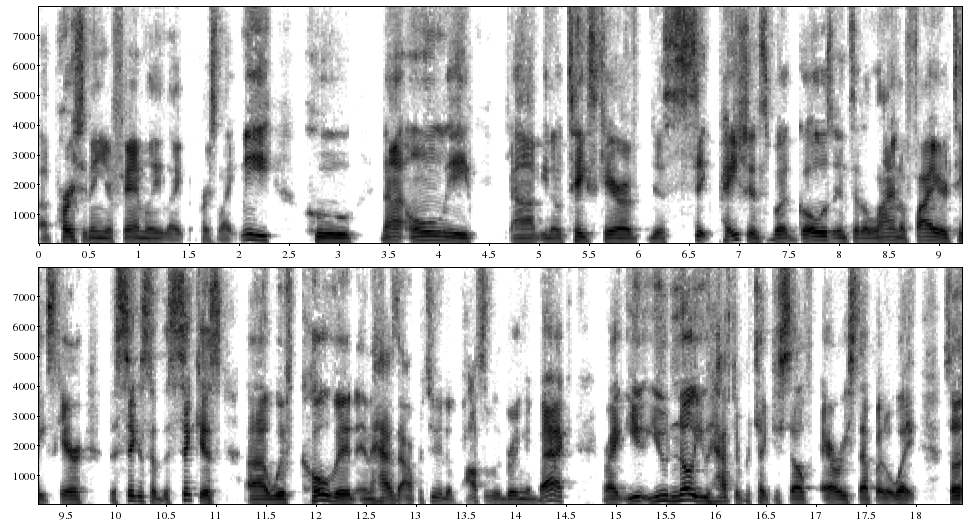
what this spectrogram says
a person in your family, like a person like me, who not only um, you know, takes care of just sick patients, but goes into the line of fire, takes care the sickest of the sickest uh, with COVID, and has the opportunity to possibly bring it back. Right, you you know you have to protect yourself every step of the way. So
